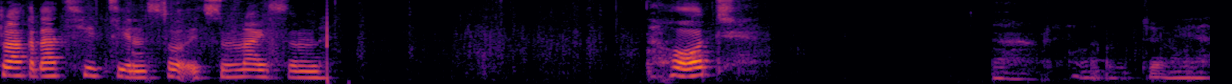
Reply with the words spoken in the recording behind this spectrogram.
track that heating so it's nice and hot. Okay, what I'm doing here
